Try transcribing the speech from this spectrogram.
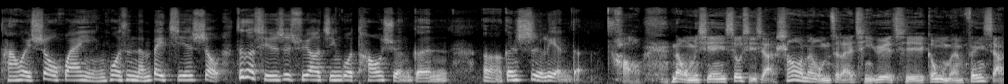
他会受欢迎，或是能被接受，这个其实是需要经过挑选跟呃跟试炼的。好，那我们先休息一下，稍后呢，我们再来请月琪跟我们分享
